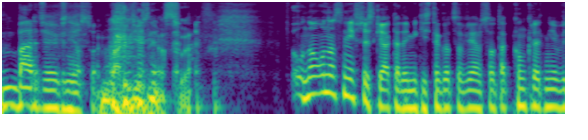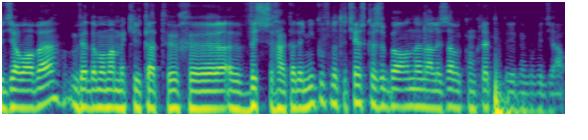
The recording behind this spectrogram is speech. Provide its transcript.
Bardziej wzniosłe. Bardziej wzniosłe. No, u nas nie wszystkie akademiki, z tego co wiem, są tak konkretnie wydziałowe. Wiadomo, mamy kilka tych e, wyższych akademików, no to ciężko, żeby one należały konkretnie do jednego wydziału.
